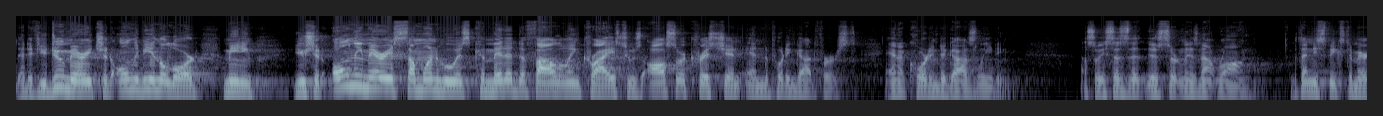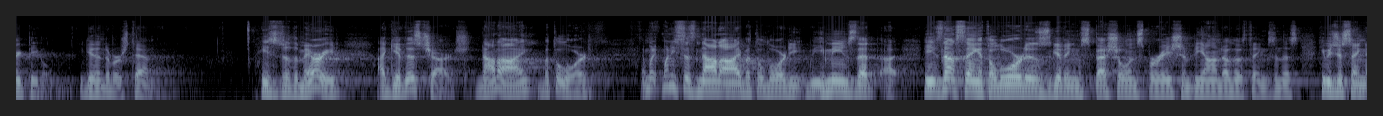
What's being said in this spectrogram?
That if you do marry, it should only be in the Lord, meaning you should only marry someone who is committed to following Christ, who's also a Christian and to putting God first and according to God's leading. Uh, so he says that this certainly is not wrong. But then he speaks to married people. You get into verse 10. He says, To the married, I give this charge, not I, but the Lord. And when he says not I, but the Lord, he, means that uh, he's not saying that the Lord is giving him special inspiration beyond other things in this. He was just saying,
